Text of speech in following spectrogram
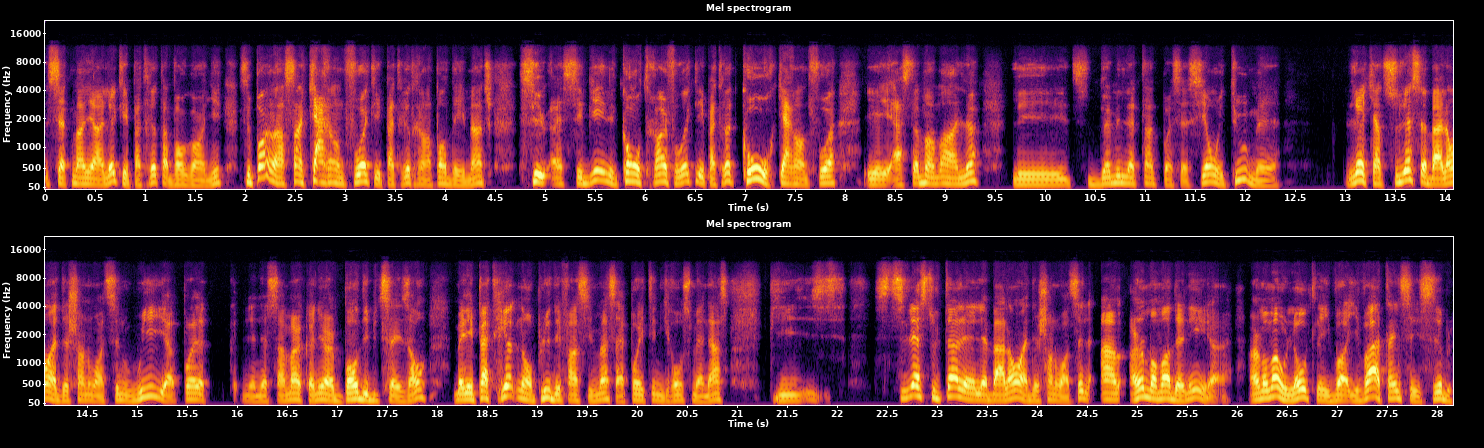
cette manière-là que les Patriots vont gagner. C'est pas en lançant 40 fois que les Patriots remportent des matchs. C'est euh, bien le contraire. Il faudrait que les Patriots courent 40 fois. Et à ce moment-là, tu domines le temps de possession et tout, mais là, quand tu laisses le ballon à Deshaun Watson, oui, il n'y a pas nécessairement connu un bon début de saison, mais les Patriotes non plus, défensivement, ça n'a pas été une grosse menace. Puis si tu laisses tout le temps le, ballon à Deshaun Watson, à, un moment donné, à un moment ou l'autre, il va, il va atteindre ses cibles,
